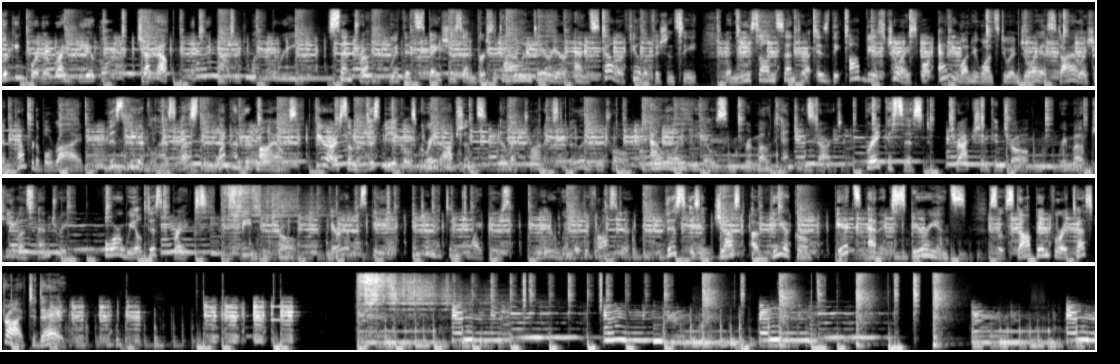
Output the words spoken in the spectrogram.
Looking for the right vehicle? Check out the 2023 Sentra. With its spacious and versatile interior and stellar fuel efficiency, the Nissan Sentra is the obvious choice for anyone who wants to enjoy a stylish and comfortable ride. This vehicle has less than 100 miles. Here are some of this vehicle's great options. Electronic stability control, alloy wheels, remote engine start, brake assist, traction control, remote keyless entry, four-wheel disc brakes, speed control, variable speed, intermittent wipers, rear window defroster. This isn't just a vehicle, it's an experience. So stop in for a test drive today. thank you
